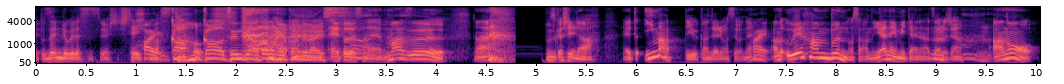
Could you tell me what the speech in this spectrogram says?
ー、と全力で説明していきはいますと、がが全然頭に浮かんでないです。えっとですね、はい。まずあ難しいな、えっと今っていう感じありますよね、はい。あの上半分のさあの屋根みたいなやつあるじゃん、うん。あの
